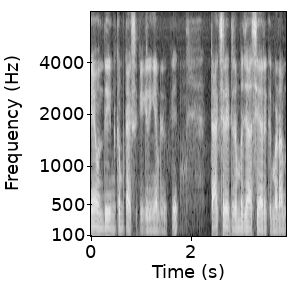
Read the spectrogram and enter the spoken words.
ஏன் வந்து இன்கம் டேக்ஸ் கேட்குறீங்க அப்படின்னு டேக்ஸ் ரேட் ரொம்ப ஜாஸ்தியாக இருக்குது மேடம்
